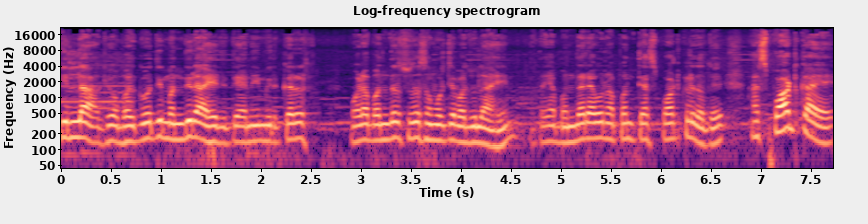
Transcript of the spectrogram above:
किल्ला किंवा भगवती मंदिर आहे तिथे आणि मिरकर वडा बंदरसुद्धा समोरच्या बाजूला आहे. आता या बंधाऱ्यावरून आपण त्या स्पॉटकडे जातो आहे हा स्पॉट काय आहे?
